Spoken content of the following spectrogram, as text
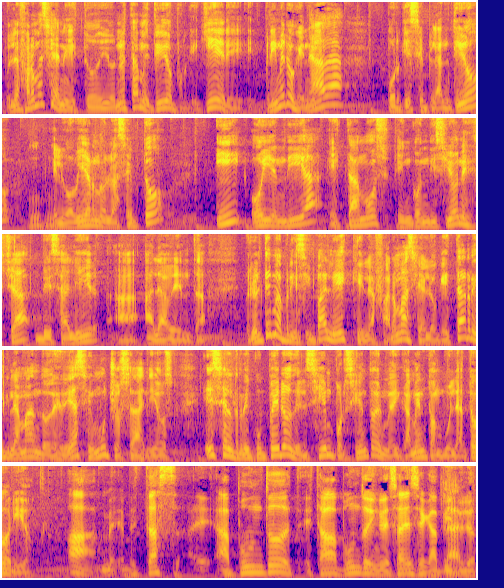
Pues la farmacia en esto, digo, no está metido porque quiere. Primero que nada, porque se planteó, el gobierno lo aceptó y hoy en día estamos en condiciones ya de salir a, a la venta. Pero el tema principal es que la farmacia lo que está reclamando desde hace muchos años es el recupero del 100% del medicamento ambulatorio. Ah, estás eh, a punto, estaba a punto de ingresar en ese capítulo.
